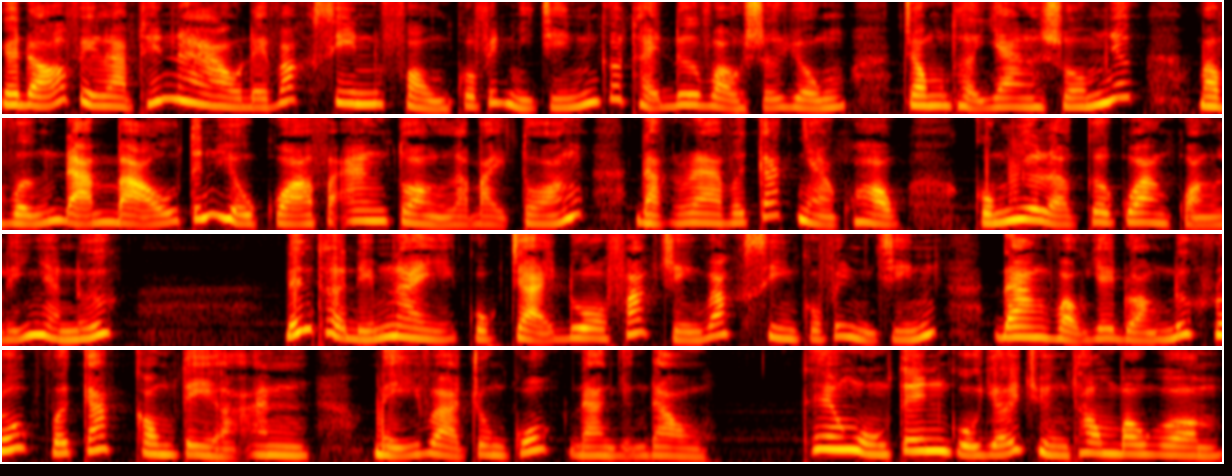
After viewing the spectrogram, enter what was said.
Do đó, việc làm thế nào để vaccine phòng COVID-19 có thể đưa vào sử dụng trong thời gian sớm nhất mà vẫn đảm bảo tính hiệu quả và an toàn là bài toán đặt ra với các nhà khoa học cũng như là cơ quan quản lý nhà nước. Đến thời điểm này, cuộc chạy đua phát triển vaccine COVID-19 đang vào giai đoạn nước rút với các công ty ở Anh, Mỹ và Trung Quốc đang dẫn đầu. Theo nguồn tin của giới truyền thông bao gồm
